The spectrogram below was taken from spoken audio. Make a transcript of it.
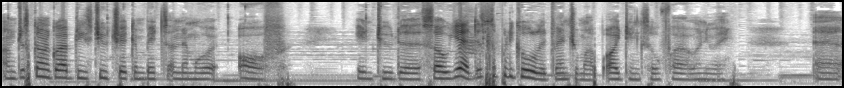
I'm just gonna grab these two chicken bits and then we're off into the. So yeah, this is a pretty cool adventure map, I think so far. Anyway, uh,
